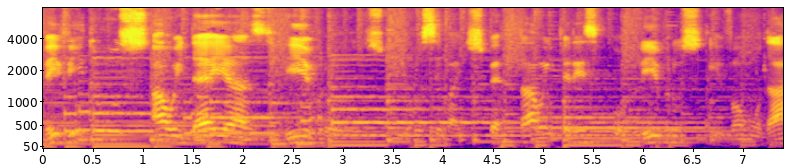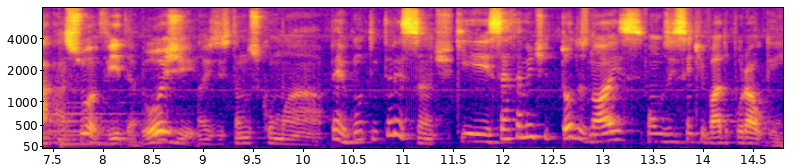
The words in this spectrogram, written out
Bem-vindos ao Ideias de Livros, onde você vai despertar o interesse por livros que mudar a sua vida. Hoje nós estamos com uma pergunta interessante que certamente todos nós fomos incentivados por alguém.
